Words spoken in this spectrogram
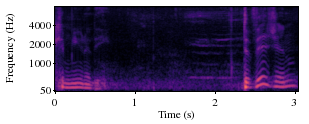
community. Division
